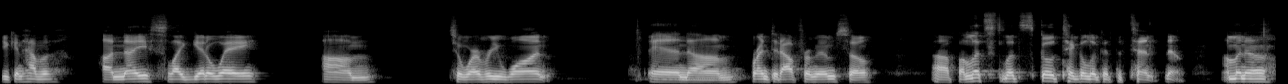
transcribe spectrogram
You can have a, a nice like getaway um, to wherever you want and um, rent it out from him. So, uh, but let's let's go take a look at the tent now. I'm gonna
